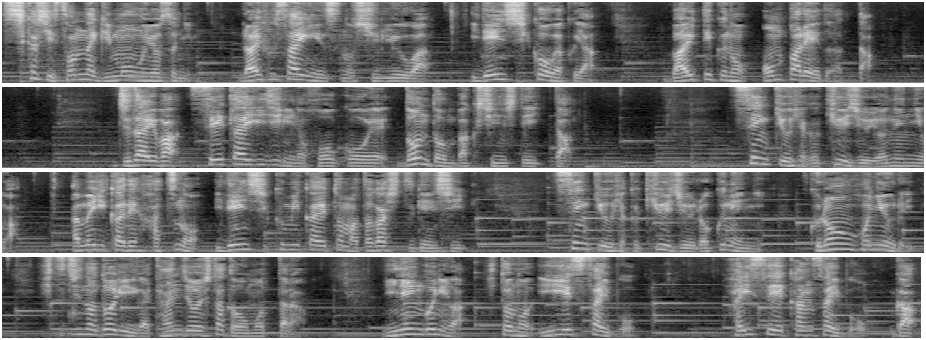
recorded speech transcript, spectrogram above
う。しかしそんな疑問をよそにライフサイエンスの主流は遺伝子工学やバイテクのオンパレードだった。時代は生態いじりの方向へどんどん爆進していった。1994年にはアメリカで初の遺伝子組み換えトマトが出現し1996年にクローン哺乳類羊のドリーが誕生したと思ったら2年後には人の ES 細胞肺性幹細胞が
